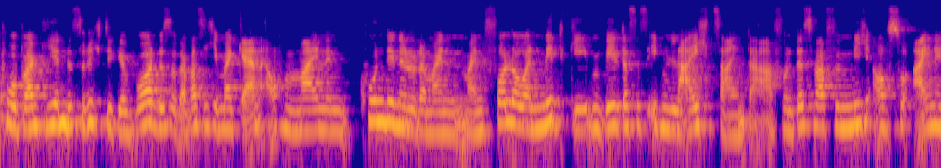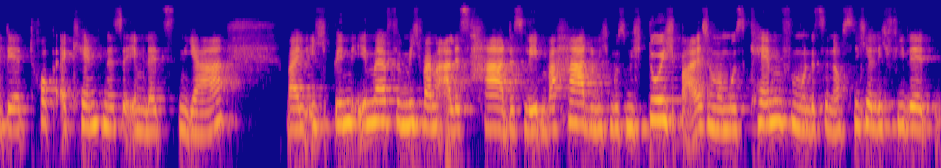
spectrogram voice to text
propagieren das richtige Wort ist oder was ich immer gern auch meinen Kundinnen oder meinen, meinen Followern mitgeben will, dass es eben leicht sein darf. Und das war für mich auch so eine der Top-Erkenntnisse im letzten Jahr weil ich bin immer, für mich war immer alles hart, das Leben war hart und ich muss mich durchbeißen und man muss kämpfen und es sind auch sicherlich viele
